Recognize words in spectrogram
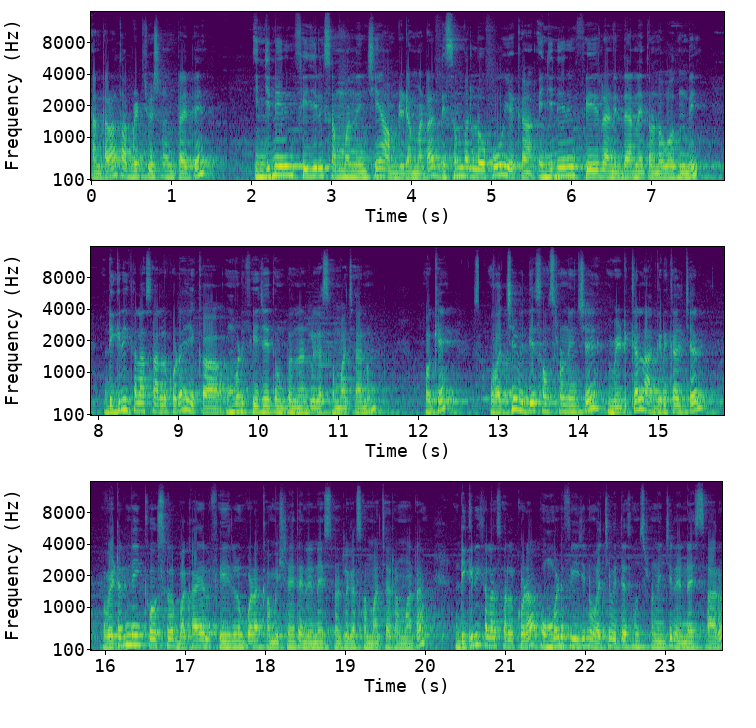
దాని తర్వాత అప్డేట్ చూసినట్లయితే ఇంజనీరింగ్ ఫీజులకు సంబంధించి అప్డేట్ అన్నమాట. డిసెంబర్ లోపు ఈ యొక్క ఇంజనీరింగ్ ఫీజుల నిర్ధారణ అయితే ఉండబోతుంది. డిగ్రీ కళాశాలలు కూడా ఈ యొక్క ఉమ్మడి ఫీజు అయితే ఉంటున్నట్లుగా సమాచారం. ఓకే? వచ్చే విద్యా సంవత్సరం నుంచే మెడికల్ అగ్రికల్చర్ వెటర్నరీ కోర్సుల బకాయిల ఫీజులను కూడా కమిషన్ అయితే నిర్ణయిస్తున్నట్లుగా సమాచారం అన్నమాట. డిగ్రీ కళాశాలలు కూడా ఉమ్మడి ఫీజును వచ్చే విద్యా సంవత్సరం నుంచి నిర్ణయిస్తారు.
